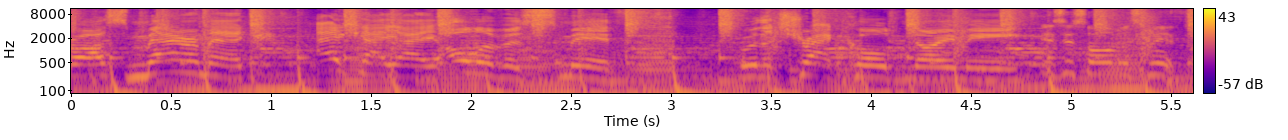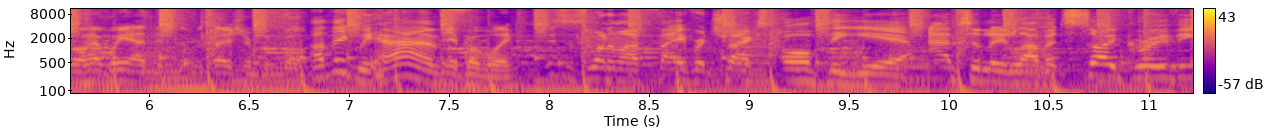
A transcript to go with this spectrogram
Contagious and Shane Cross, Meramek, aka Oliver Smith, with a track called Know Me. Is this Oliver Smith, or have we had this conversation before? I think we have. Yeah, probably. This is one of my favourite tracks of the year. Absolutely love it. So groovy,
